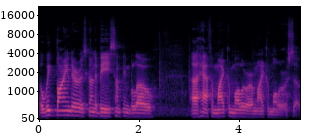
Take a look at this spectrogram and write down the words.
A weak binder is going to be something below half a micromolar or a micromolar or so.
